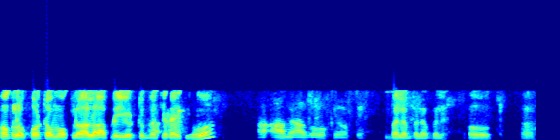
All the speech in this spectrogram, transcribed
મોકલો ફોટો મોકલો. હાલો આપણે યુટ્યુબમાં ચડાવી દઉં હો હા ઓકે ઓકે. ભલે ભલે ભલે. ઓકે હા.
